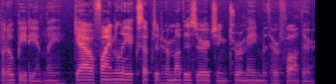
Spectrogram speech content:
but obediently, Kaew finally accepted her mother's urging to remain with her father.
